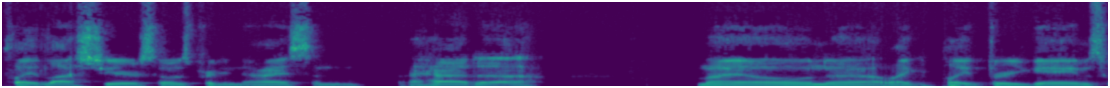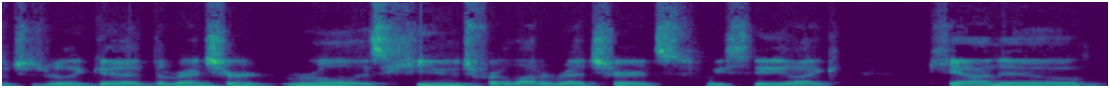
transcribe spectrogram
played last year, so it was pretty nice, and I had uh, my own uh, like played three games, which is really good. The redshirt rule is huge for a lot of red shirts. We see like Keanu,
